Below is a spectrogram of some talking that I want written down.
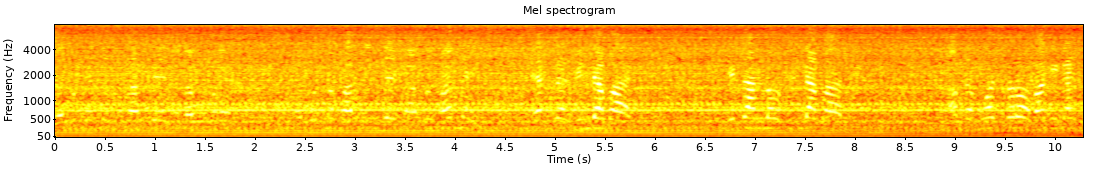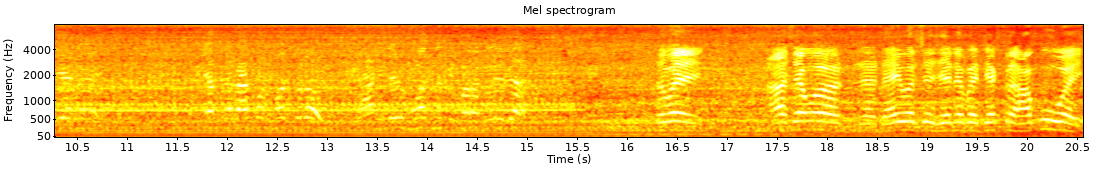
ઘરનું ખેતર દુકાન છે એટલે જવું પડે ખુદનું ફાર્મિંગ છે કે આપણું ફાર્મિંગ ટ્રેક્ટર જિંદાબાદ કિસાન લો જિંદાબાદ. આપણે મોજ કરો, બાકી કાંઈ છે નહીં. ટ્રેક્ટર રાખો, મોજ કરો. આની જેવી મોજ નથી મારા કલેજા તો ભાઈ, આ છે ડ્રાઈવર છે, જેને ભાઈ ટ્રેક્ટર હાંકવું હોય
